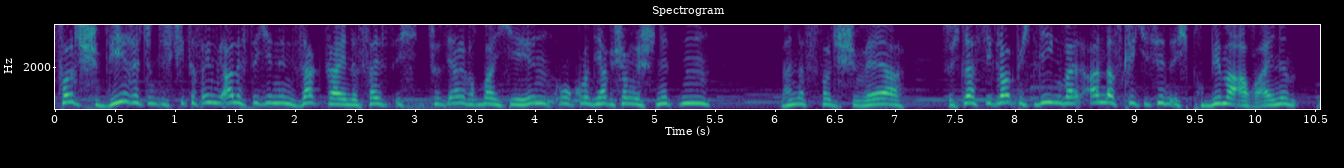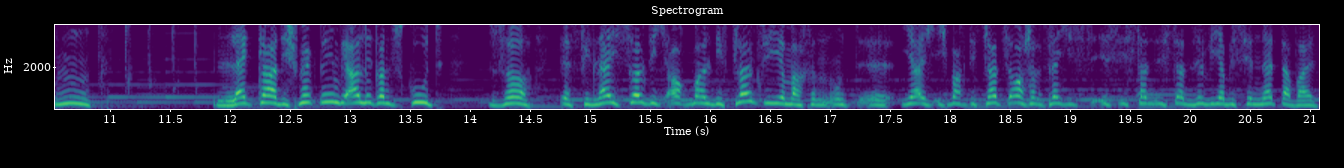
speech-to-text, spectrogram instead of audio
voll schwierig und ich krieg das irgendwie alles nicht in den Sack rein. Das heißt, ich tue die einfach mal hier hin. Oh, guck mal, die habe ich schon geschnitten. Mann, das ist voll schwer. So, ich lasse die, glaube ich, liegen, weil anders kriege ich es hin. Ich probiere mal auch eine. Mm. Lecker, die schmecken irgendwie alle ganz gut. So, äh, vielleicht sollte ich auch mal die Pflanze hier machen. Und äh, ja, ich, ich mache die Pflanze auch schon. Vielleicht ist, ist, ist, dann, ist dann Silvia ein bisschen netter, weil,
